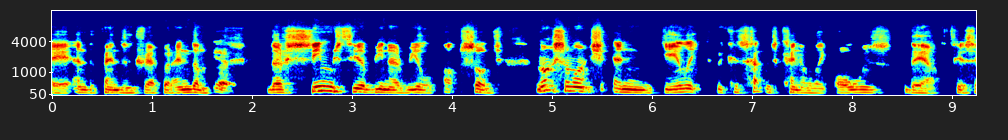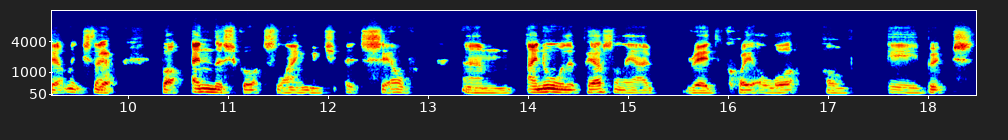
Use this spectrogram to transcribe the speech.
uh, independence referendum, yeah there seems to have been a real upsurge, not so much in Gaelic, because that was kind of like always there to a certain extent, yeah. but in the Scots language itself. Um, I know that personally I've read quite a lot of uh, books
